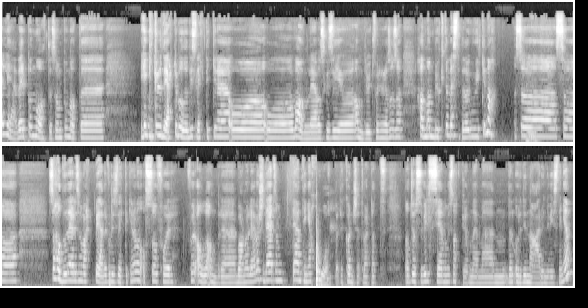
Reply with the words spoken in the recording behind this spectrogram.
elever på en måte som på en måte inkluderte både dyslektikere og, og vanlige hva skal si, og andre utfordringer også. Så hadde man brukt den beste pedagogikken, da, så, så, så hadde det liksom vært bedre for dyslektikerne, men også for, for alle andre barn og elever. Så det er, liksom, det er en ting jeg håper kanskje etter hvert at, at vi også vil se når vi snakker om det med den, den ordinære undervisningen.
